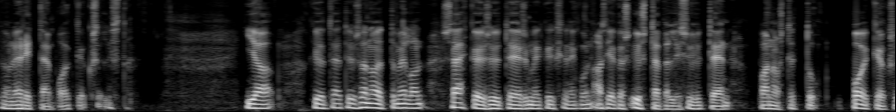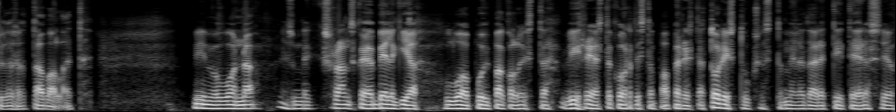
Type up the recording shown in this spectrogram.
Se on erittäin poikkeuksellista. Ja kyllä täytyy sanoa, että meillä on sähköisyyteen esimerkiksi niin kuin asiakasystävällisyyteen panostettu poikkeuksellisella tavalla. Että viime vuonna esimerkiksi Ranska ja Belgia luopui pakollista vihreästä kortista paperista todistuksesta. Meillä taidettiin tehdä se jo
